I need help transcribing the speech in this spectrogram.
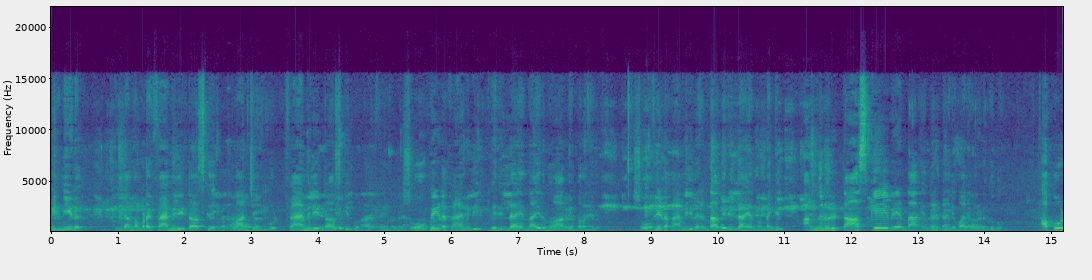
പിന്നീട് നമ്മുടെ ഫാമിലി ടാസ്ക് പ്ലാൻ ചെയ്യുമ്പോൾ ഫാമിലി ടാസ്കിൽ ശോഭയുടെ ഫാമിലി വരില്ല എന്നായിരുന്നു ആദ്യം പറഞ്ഞത്. ശോഭയുടെ ഫാമിലി വരണ്ട വരില്ല എന്നുണ്ടെങ്കിൽ അങ്ങനെ ഒരു ടാസ്കേ വേണ്ട എന്നൊരു തീരുമാനം എടുക്കുന്നു. അപ്പോൾ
